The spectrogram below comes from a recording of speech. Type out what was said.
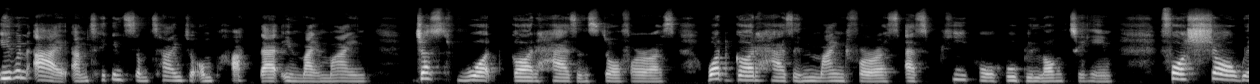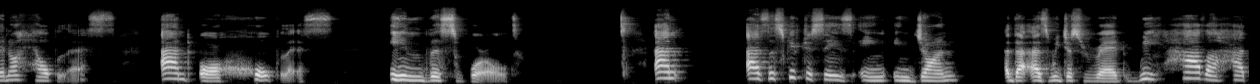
even I am taking some time to unpack that in my mind just what God has in store for us, what God has in mind for us as people who belong to him. For sure, we're not helpless and or hopeless in this world. And as the scripture says in, in John, that as we just read, we have a hard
